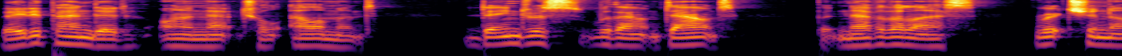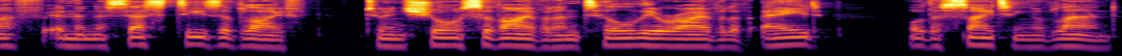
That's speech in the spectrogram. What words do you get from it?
They depended on a natural element, dangerous without doubt, but nevertheless rich enough in the necessities of life to ensure survival until the arrival of aid or the sighting of land.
